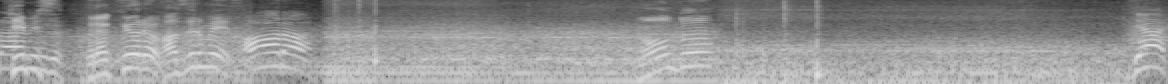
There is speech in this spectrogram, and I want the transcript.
Ciddi ağır misin? Yürü. Bırakıyorum. Hazır mıyız? Ağır ağır. Ne oldu? Gel.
